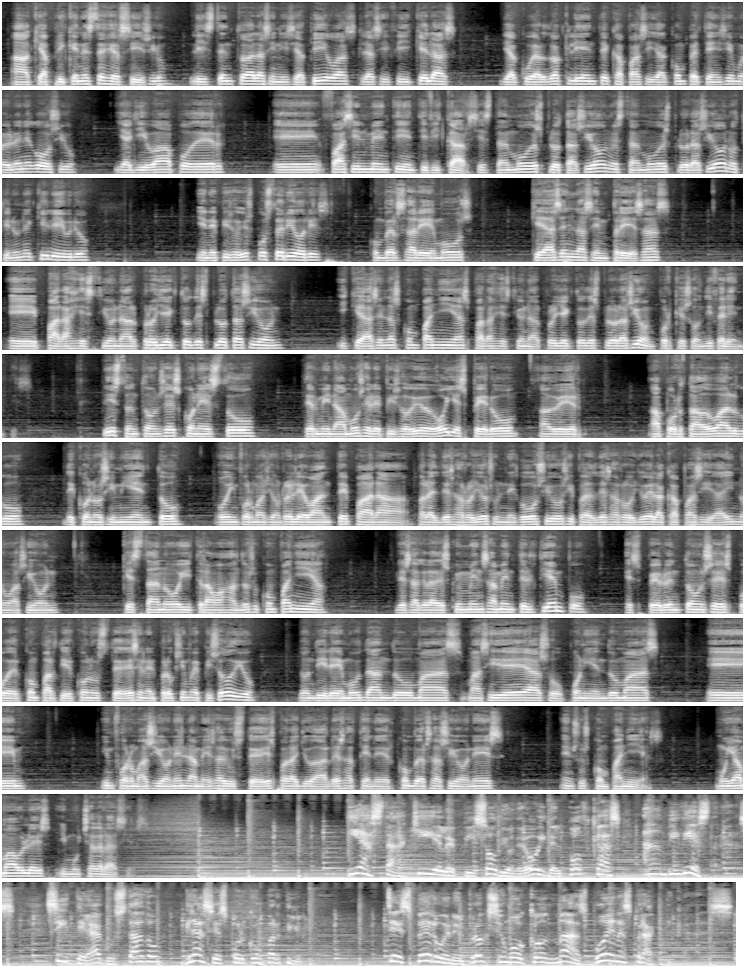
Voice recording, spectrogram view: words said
a que apliquen este ejercicio, listen todas las iniciativas, clasifiquelas de acuerdo a cliente, capacidad, competencia y modelo de negocio, y allí va a poder eh, fácilmente identificar si está en modo explotación o está en modo exploración o tiene un equilibrio. Y en episodios posteriores conversaremos qué hacen las empresas eh, para gestionar proyectos de explotación y qué hacen las compañías para gestionar proyectos de exploración, porque son diferentes. Listo, entonces con esto terminamos el episodio de hoy. Espero haber aportado algo de conocimiento o información relevante para, para el desarrollo de sus negocios y para el desarrollo de la capacidad de innovación que están hoy trabajando su compañía. Les agradezco inmensamente el tiempo. Espero entonces poder compartir con ustedes en el próximo episodio, donde iremos dando más, más ideas o poniendo más eh, información en la mesa de ustedes para ayudarles a tener conversaciones en sus compañías. Muy amables y muchas gracias. Y hasta aquí el episodio de hoy del podcast Ambidiestras. Si te ha gustado, gracias por compartirlo. Te espero en el próximo con más buenas prácticas.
